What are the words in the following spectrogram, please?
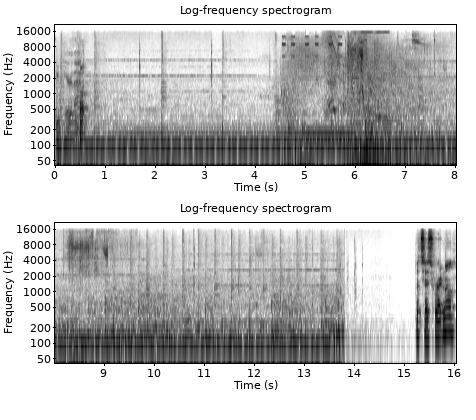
You hear that? Oh, what's this? Retinal?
